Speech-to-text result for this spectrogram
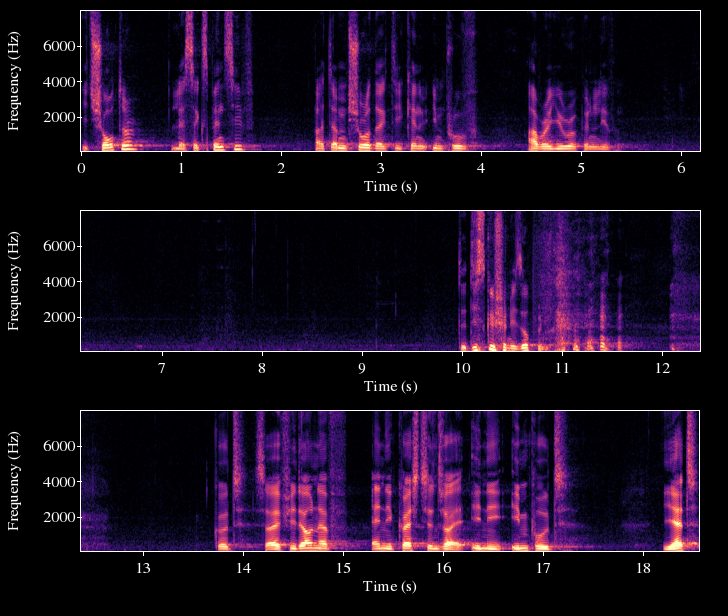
It's shorter, less expensive, but I'm sure that it can improve our European level. The discussion is open. Good. So if you don't have any questions or any input yet,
